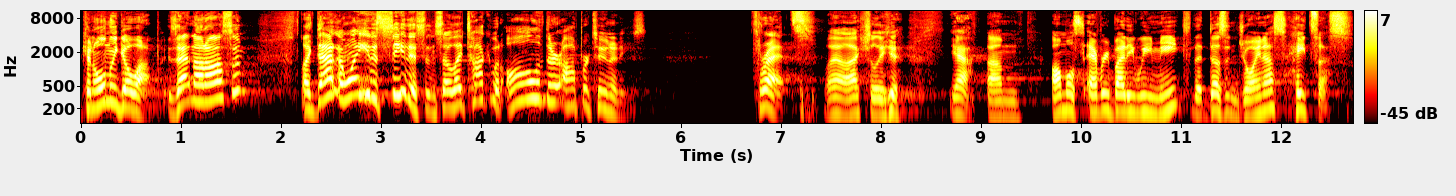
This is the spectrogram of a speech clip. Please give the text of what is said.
can only go up. Is that not awesome? Like that, I want you to see this. And so they talk about all of their opportunities. Threats. Well, actually, yeah, um, almost everybody we meet that doesn't join us hates us.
